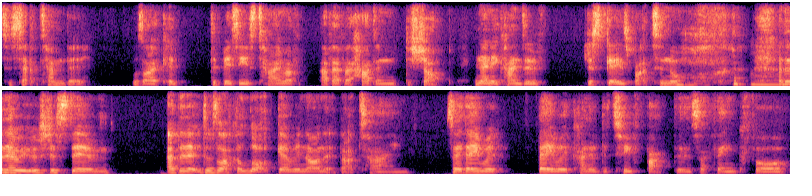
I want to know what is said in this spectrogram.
to September was like a, the busiest time I've I've ever had in the shop, and then it kind of just goes back to normal. I don't know. It was just um, I don't know. There was like a lot going on at that time. So they were they were kind of the two factors I think for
